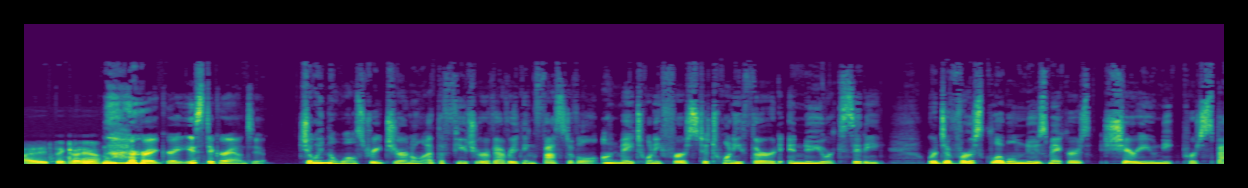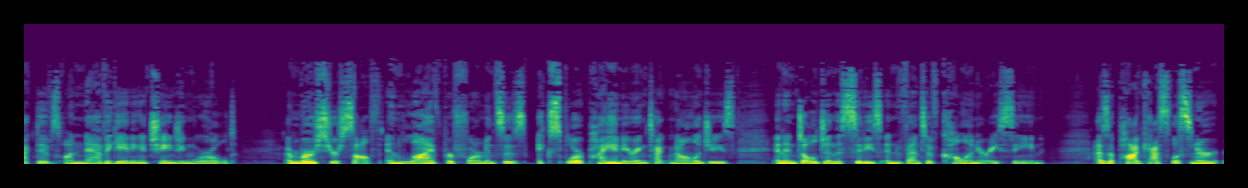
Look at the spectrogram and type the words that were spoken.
I think I am. All right, great. You stick around too. Join the Wall Street Journal at the Future of Everything Festival on May 21st to 23rd in New York City, where diverse global newsmakers share unique perspectives on navigating a changing world. Immerse yourself in live performances, explore pioneering technologies, and indulge in the city's inventive culinary scene. As a podcast listener,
